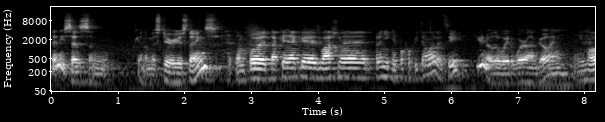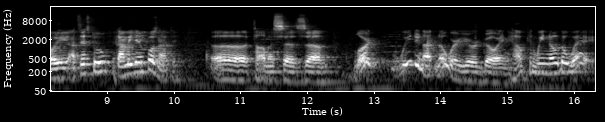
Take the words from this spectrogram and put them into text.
Then he says some kind of mysterious things. Potom povie také nejaké zvláštne, pre nich nepochopiteľné veci. You know the way to where I'm going. Im hovorí, a cestu, kam idem, poznáte. Uh, Thomas says, um, Lord, we do not know where you're going. How can we know the way?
